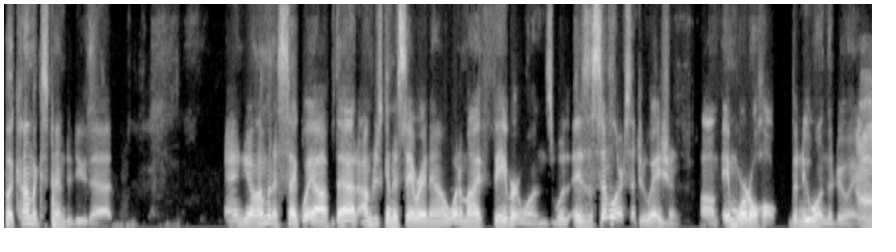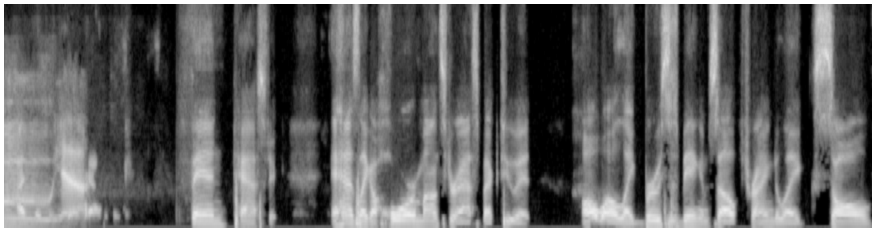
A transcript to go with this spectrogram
but comics tend to do that. And you know, I'm gonna segue off that. I'm just gonna say right now, one of my favorite ones was is a similar situation. Um, Immortal Hulk, the new one they're doing. I think Ooh, it's yeah. fantastic. Fantastic. It has like a horror monster aspect to it, all while like Bruce is being himself, trying to like solve.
